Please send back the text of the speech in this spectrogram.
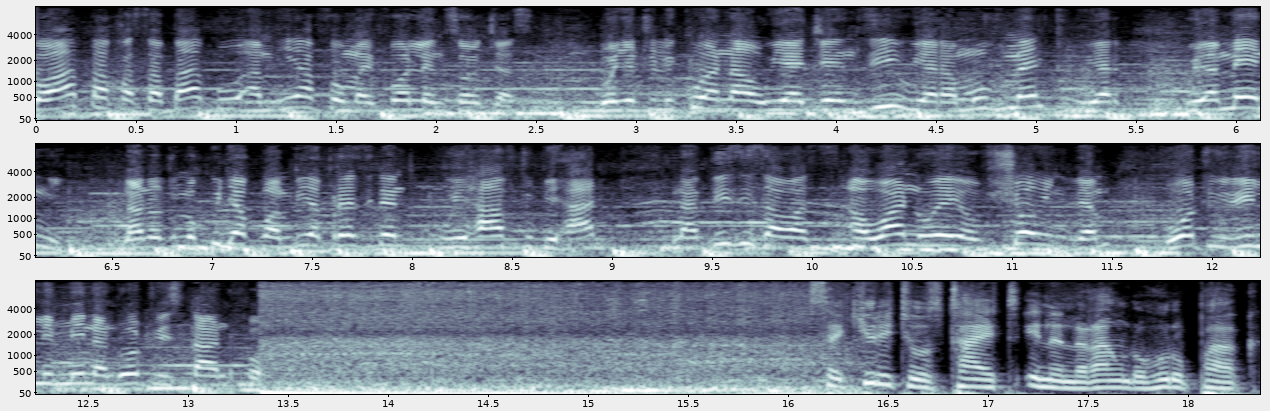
Niko hapa kwa sababu I'm here for my fallen soldiers wenye tulikuwa nao. We are Gen Z, we are a movement, we are, we are many, na ndo tumekuja kuambia president we have to be heard, na this is our, our one way of showing them what we really mean and what we stand for. Security was tight in and around Uhuru Park.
